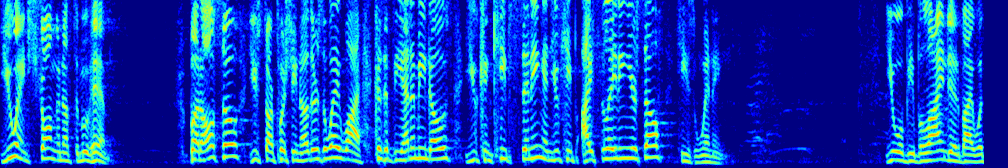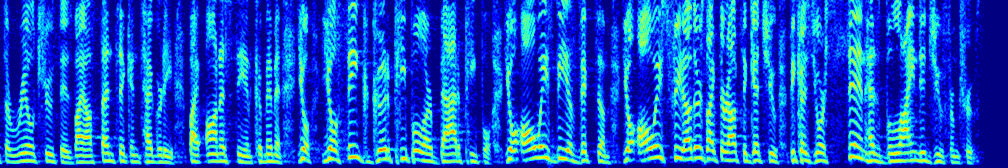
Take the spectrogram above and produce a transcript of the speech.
You ain't strong enough to move Him. But also, you start pushing others away. Why? Because if the enemy knows you can keep sinning and you keep isolating yourself, he's winning you will be blinded by what the real truth is, by authentic integrity, by honesty and commitment. You'll, you'll think good people are bad people. You'll always be a victim. You'll always treat others like they're out to get you because your sin has blinded you from truth.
